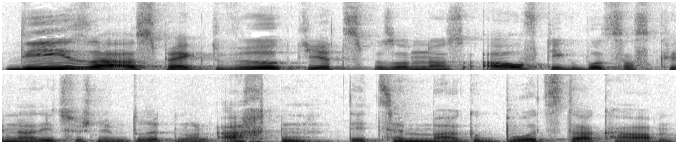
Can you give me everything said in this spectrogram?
Dieser Aspekt wirkt jetzt besonders auf die Geburtstagskinder, die zwischen dem 3. und 8. Dezember Geburtstag haben.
